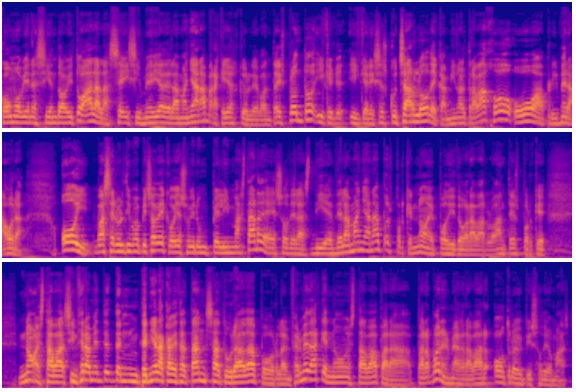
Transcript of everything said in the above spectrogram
como viene siendo habitual a las seis y media de la mañana para aquellos que os levantáis pronto y que queréis escucharlo de camino al trabajo o a primera hora. Hoy va a ser el último episodio que voy a subir un pelín más tarde, a eso de las 10 de la mañana, pues porque no he podido grabarlo antes, porque no estaba, sinceramente tenía la cabeza tan saturada por la enfermedad que no estaba para, para ponerme a grabar otro episodio más.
